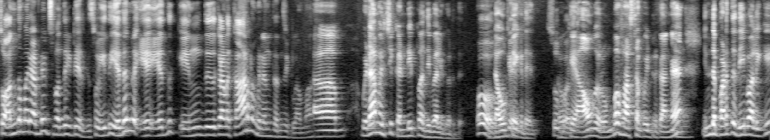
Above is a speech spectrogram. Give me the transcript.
ஸோ அந்த மாதிரி அப்டேட்ஸ் வந்துக்கிட்டே இருக்குது ஸோ இது எதன் எதுக்கு இந்த இதுக்கான காரணம் என்னன்னு தெரிஞ்சுக்கலாமா? விடாமுயற்சி கண்டிப்பாக தீபாவளிக்கு வருது. ஓ டவுட்டே கிடையாது. ஓகே அவங்க ரொம்ப ஃபாஸ்ட்டாக போயிட்டு இருக்காங்க இந்த படத்தை தீபாவளிக்கு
